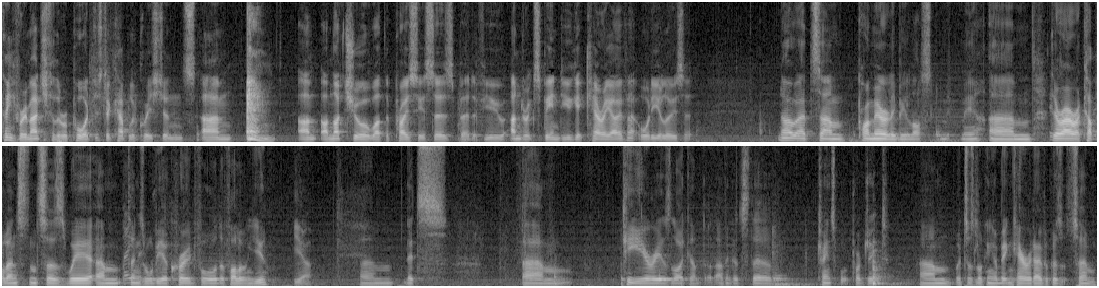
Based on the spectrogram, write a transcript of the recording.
Thank you very much for the report. Just a couple of questions. Um, I'm I'm not sure what the process is, but if you underexpend, do you get carryover or do you lose it? No, it's um, primarily be lost, Mayor. Um, there are a couple of instances where um, things will be accrued for the following year. Yeah. Um, That's um, key areas like, um, I think it's the transport project, um, which is looking at being carried over because it's um,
